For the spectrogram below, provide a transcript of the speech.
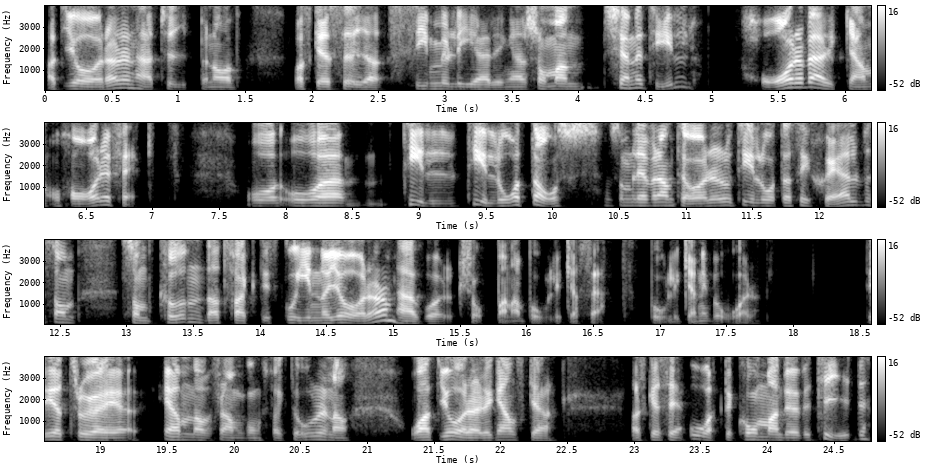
att göra den här typen av, vad ska jag säga, simuleringar som man känner till har verkan och har effekt. Och, och till, tillåta oss som leverantörer och tillåta sig själv som, som kund att faktiskt gå in och göra de här workshopparna på olika sätt, på olika nivåer. Det tror jag är en av framgångsfaktorerna och att göra det ganska, vad ska jag säga, återkommande över tid.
